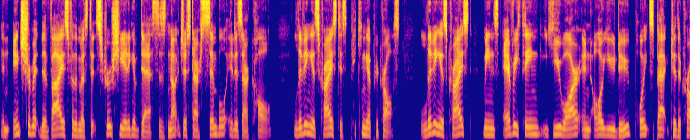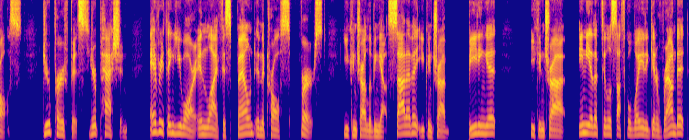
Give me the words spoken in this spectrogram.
an instrument devised for the most excruciating of deaths, is not just our symbol, it is our call. Living as Christ is picking up your cross. Living as Christ means everything you are and all you do points back to the cross. Your purpose, your passion, Everything you are in life is found in the cross first. You can try living outside of it, you can try beating it, you can try any other philosophical way to get around it,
